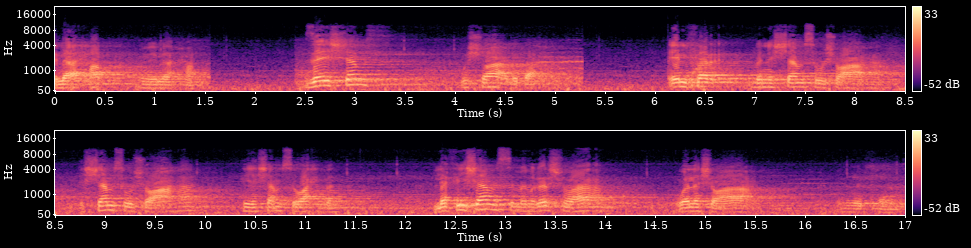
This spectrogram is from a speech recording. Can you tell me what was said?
إله حق من إله حق. زي الشمس والشعاع بتاعها. إيه الفرق بين الشمس وشعاعها؟ الشمس وشعاعها هي شمس واحدة. لا في شمس من غير شعاع ولا شعاع من غير شمس.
